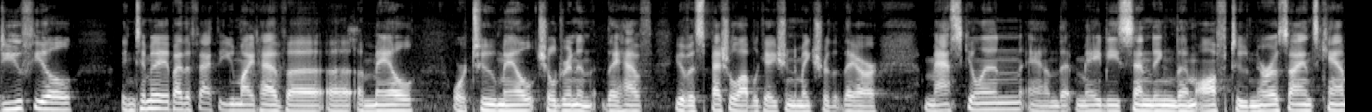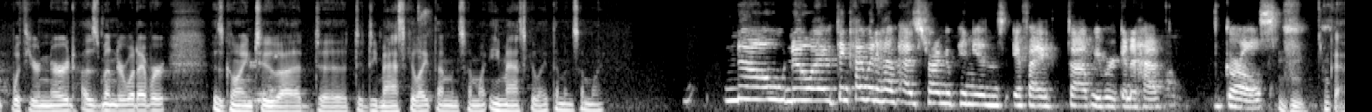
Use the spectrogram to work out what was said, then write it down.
Do you feel intimidated by the fact that you might have a, a, a male or two male children and they have you have a special obligation to make sure that they are masculine and that maybe sending them off to neuroscience camp with your nerd husband or whatever is going to uh, to, to demasculate them in some way emasculate them in some way? No, no, I think I would have as strong opinions if I thought we were going to have girls. okay.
